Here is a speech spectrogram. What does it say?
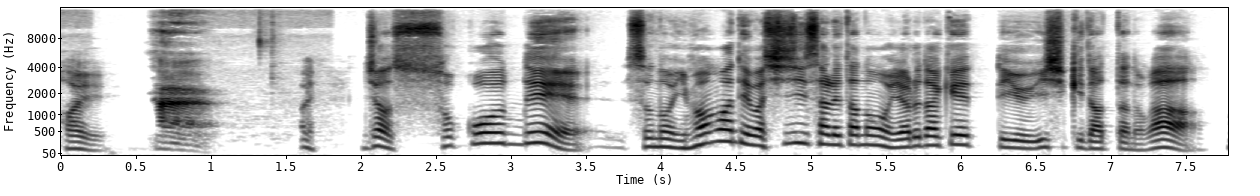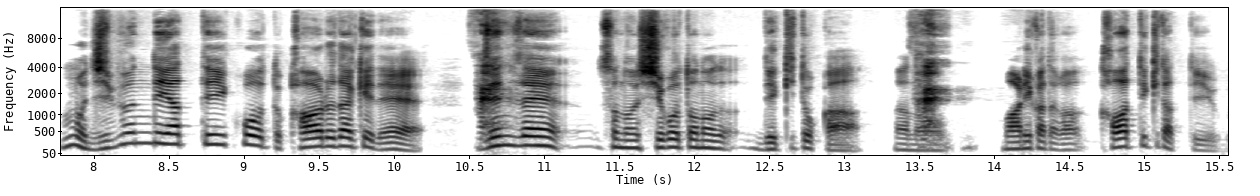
はい。はじゃあ、そこで、その今までは指示されたのをやるだけっていう意識だったのが、もう自分でやっていこうと変わるだけで、はい。全然その仕事の出来とか、あの、はい。回り方が変わってきたっていう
